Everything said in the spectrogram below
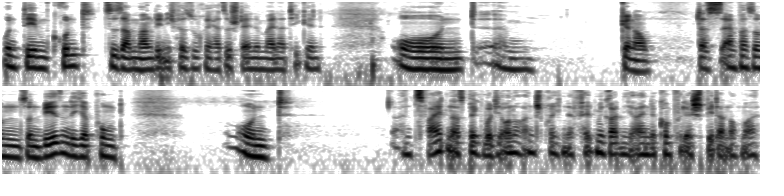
und dem Grundzusammenhang, den ich versuche herzustellen in meinen Artikeln. Und ähm, genau, das ist einfach so ein, so ein wesentlicher Punkt. Und einen zweiten Aspekt wollte ich auch noch ansprechen, der fällt mir gerade nicht ein, der kommt vielleicht später nochmal.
